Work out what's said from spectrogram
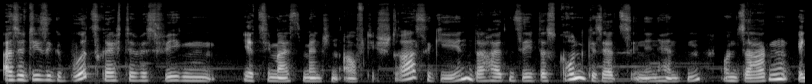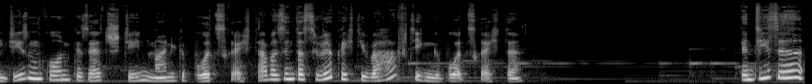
Also diese Geburtsrechte, weswegen jetzt die meisten Menschen auf die Straße gehen, da halten sie das Grundgesetz in den Händen und sagen, in diesem Grundgesetz stehen meine Geburtsrechte. Aber sind das wirklich die wahrhaftigen Geburtsrechte? Denn diese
